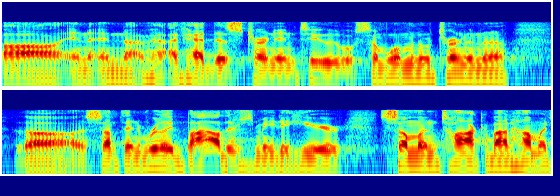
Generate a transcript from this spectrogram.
uh, and, and I've had this turn into, some woman will turn into uh, something really bothers me to hear someone talk about how much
